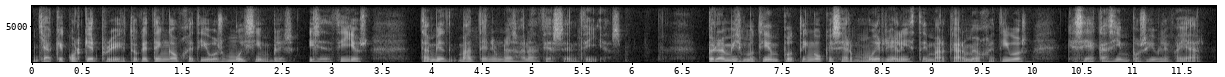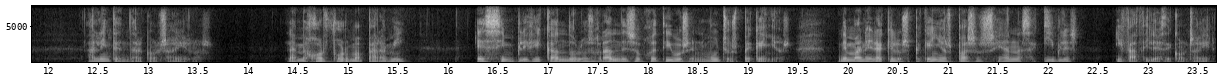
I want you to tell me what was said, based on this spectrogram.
ya que cualquier proyecto que tenga objetivos muy simples y sencillos también va a tener unas ganancias sencillas. Pero al mismo tiempo tengo que ser muy realista y marcarme objetivos que sea casi imposible fallar al intentar conseguirlos. La mejor forma para mí es simplificando los grandes objetivos en muchos pequeños, de manera que los pequeños pasos sean asequibles y fáciles de conseguir,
